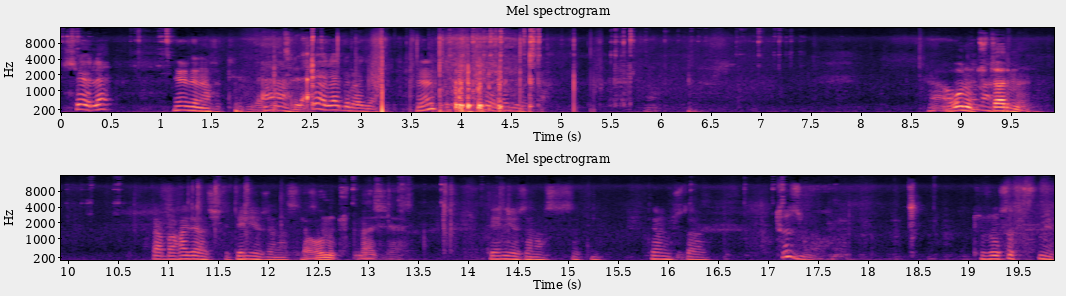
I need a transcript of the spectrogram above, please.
Şöyle. Nereden akıtıyor? Ha, şöyle duracak. He? Şöyle duracak. Ha, Onu oradan tutar akıyor. mı? Ya bakacağız işte deniyoruz anasını. Ya onu tutmaz ya. Deniyoruz anasını satayım. Değil mi Mustafa abi? Tuz mu? Tuz olsa tutmuyor.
